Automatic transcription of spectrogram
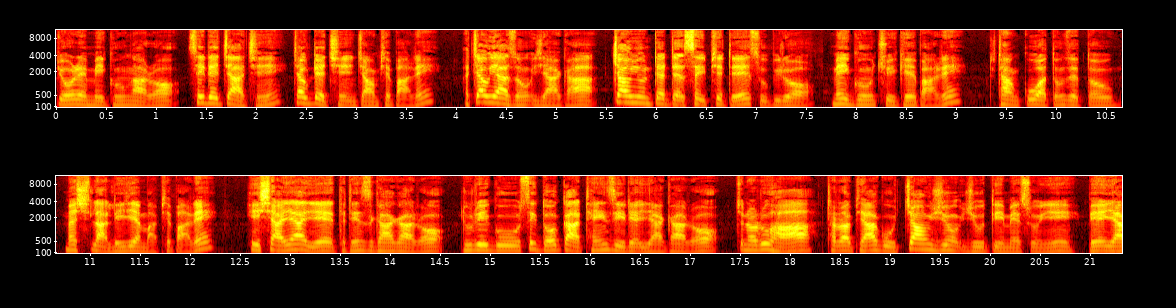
ပြောတဲ့မိန့်ခွန်းကတော့စိတ်တကြခြင်းကြောက်တက်ခြင်းအကြောင်းဖြစ်ပါတယ်။အကြောက်ရဆုံးအရာကကြောက်ရွံ့တတ်တဲ့စိတ်ဖြစ်တယ်ဆိုပြီးတော့မိန့်ခွန်းချွေခဲ့ပါတယ်။1933မတ်လ4ရက်မှာဖြစ်ပါတယ်။ဟေရှာယရဲ့သတင်းစကားကတော့ လူတွေကိုစိတ်တော်ကထိန်းစေတဲ့အရာကတော့ကျွန်တော်တို့ဟာထထဖျားကိုကြောက်ရွံ့ယူတည်မယ်ဆိုရင်ဘယ်အရာ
